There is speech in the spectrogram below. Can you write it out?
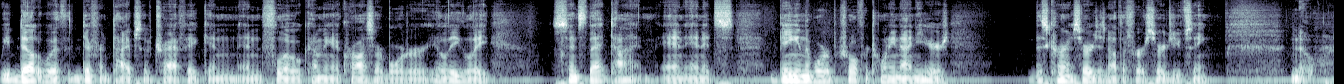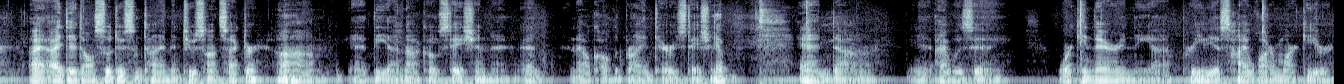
we've dealt with different types of traffic and, and flow coming across our border illegally since that time. And and it's being in the Border Patrol for 29 years. This current surge is not the first surge you've seen. No, I, I did also do some time in Tucson sector um, at the uh, NACO station, and, and, now called the Brian Terry station. Yep. And uh, I was uh, working there in the uh, previous high water mark year.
